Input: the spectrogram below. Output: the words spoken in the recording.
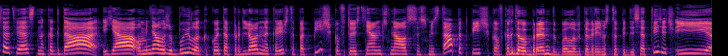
соответственно, когда я, у меня уже было какое-то определенное количество подписчиков, то есть я начинала с 800 подписчиков, когда у бренда было в это время 150 тысяч, и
